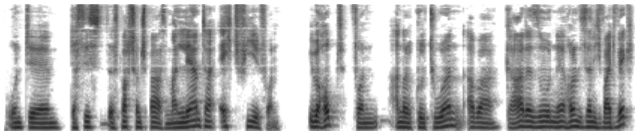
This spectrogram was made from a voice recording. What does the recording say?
und äh, das ist, das macht schon Spaß. Man lernt da echt viel von überhaupt von anderen Kulturen, aber gerade so, ne, Holland ist ja nicht weit weg.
